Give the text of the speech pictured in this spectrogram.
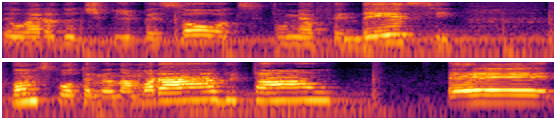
eu era do tipo de pessoa que se tu me ofendesse, vamos supor, tu é meu namorado e tal. É,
